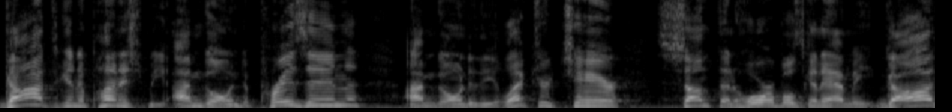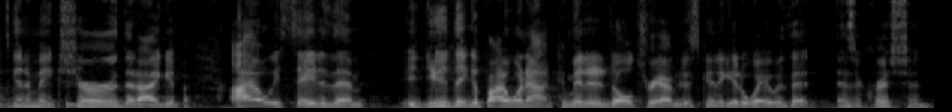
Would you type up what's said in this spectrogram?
God's going to punish me. I'm going to prison. I'm going to the electric chair. Something horrible is going to happen. God's going to make sure that I get... I always say to them, do you think if I went out and committed adultery, I'm just going to get away with it as a Christian?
